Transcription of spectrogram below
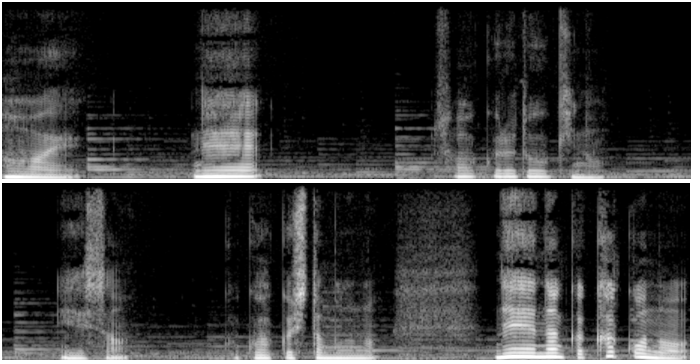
はい。ね。サークル同期の A さん告白したものの。ねなんか過去の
